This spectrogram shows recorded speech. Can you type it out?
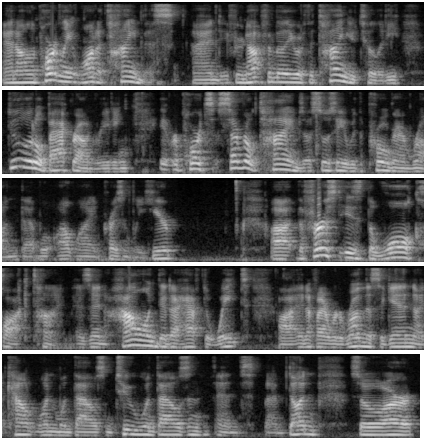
and I'll importantly want to time this. And if you're not familiar with the time utility, do a little background reading. It reports several times associated with the program run that we'll outline presently here. Uh, the first is the wall clock time, as in how long did I have to wait? Uh, and if I were to run this again, I'd count 1 1000, 2 1000, and I'm done. So our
